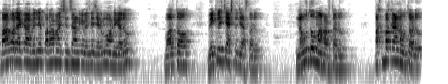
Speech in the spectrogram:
బాగోలేక వెళ్ళి పరామర్శించడానికి వెళ్తే జగన్మోహన్ రెడ్డి గారు వాళ్ళతో వెకిలి చేష్టలు చేస్తాడు. నవ్వుతూ మాట్లాడతాడు. పక్కపక్కన నవ్వుతాడు.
